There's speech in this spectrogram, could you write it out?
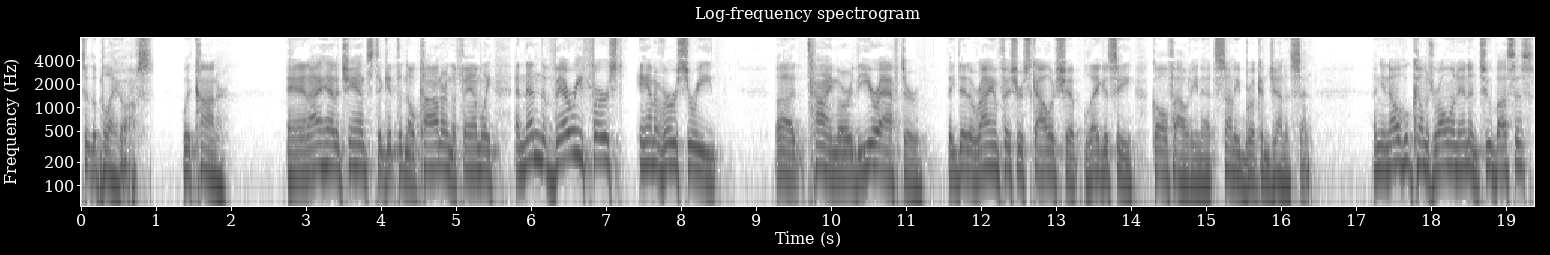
to the playoffs with Connor. And I had a chance to get to know Connor and the family. And then the very first anniversary uh, time or the year after, they did a Ryan Fisher Scholarship Legacy golf outing at Sunnybrook and Jenison. And you know who comes rolling in in two buses?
